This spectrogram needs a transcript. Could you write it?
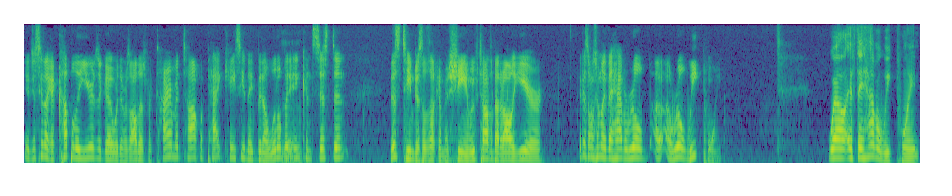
it just seemed like a couple of years ago where there was all this retirement talk with Pat Casey. And they've been a little bit Mhm. inconsistent. This team just looks like a machine. We've talked about it all year. It just don't seem like they have a real a, a real weak point. Well, if they have a weak point,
